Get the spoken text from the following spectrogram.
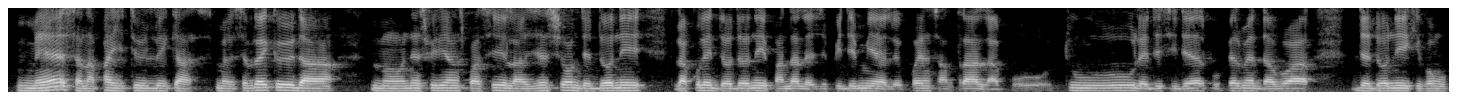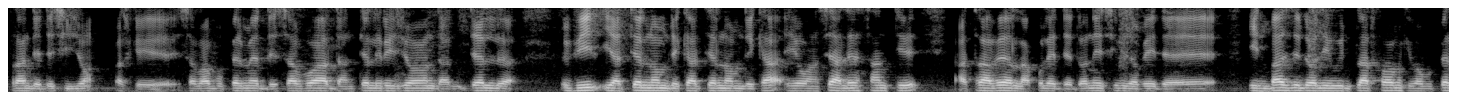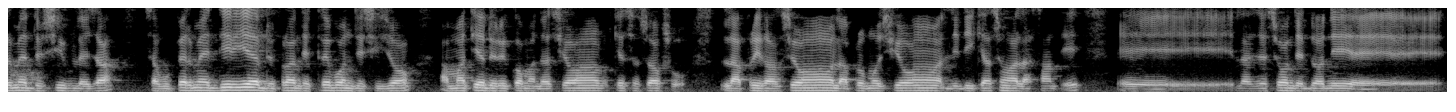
mais ça n'a pas été le cas. Mais c'est vrai que dans mon expérience passée, la gestion des données, la collecte de données pendant les épidémies est le point central pour tous les décideurs pour permettre d'avoir des données qui vont vous prendre des décisions parce que ça va vous permettre de savoir dans telle région, dans telle ville, il y a tel nombre de cas, tel nombre de cas et on sait à l'instant T à travers la collecte des données si vous avez une base de données ou une plateforme qui va vous permettre de suivre les gens ça vous permet derrière de prendre de très bonnes décisions en matière de recommandations, que ce soit sur la prévention, la promotion, l'éducation à la santé. Et la gestion des données est,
